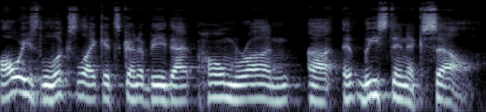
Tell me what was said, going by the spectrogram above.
always looks like it's going to be that home run, uh, at least in Excel,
